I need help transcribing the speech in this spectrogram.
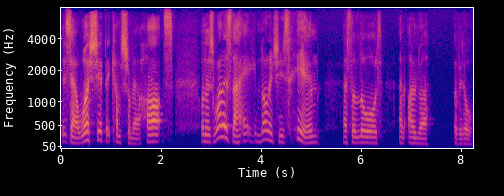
it's our worship, it comes from our hearts. And as well as that, it acknowledges Him as the Lord and owner of it all.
